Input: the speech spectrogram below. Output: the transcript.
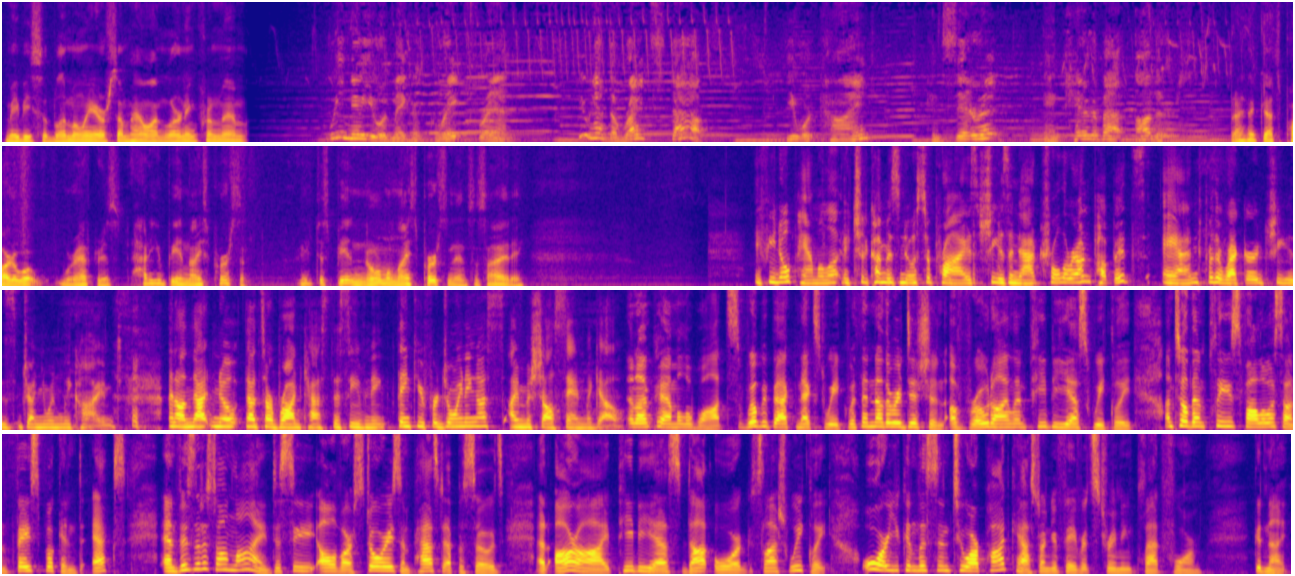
maybe subliminally or somehow I'm learning from them. We knew you would make a great friend. You had the right stuff. You were kind, considerate, and cared about others. I think that's part of what we're after is how do you be a nice person? You just be a normal, nice person in society. If you know Pamela, it should come as no surprise. She is a natural around puppets, and for the record, she is genuinely kind. and on that note, that's our broadcast this evening. Thank you for joining us. I'm Michelle San Miguel. And I'm Pamela Watts. We'll be back next week with another edition of Rhode Island PBS Weekly. Until then, please follow us on Facebook and X and visit us online to see all of our stories and past episodes at ripbs.org slash weekly. Or you can listen to our podcast on your favorite streaming platform. Good night.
